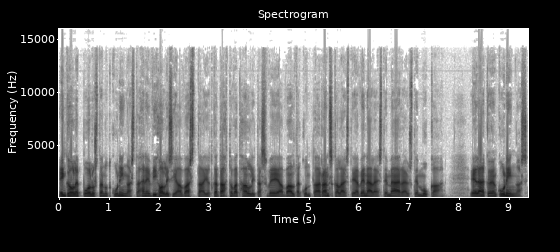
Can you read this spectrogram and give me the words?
Enkö ole puolustanut kuningasta hänen vihollisiaan vastaan, jotka tahtovat hallita Svean valtakuntaa ranskalaisten ja venäläisten määräysten mukaan? Eläköön kuningas,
